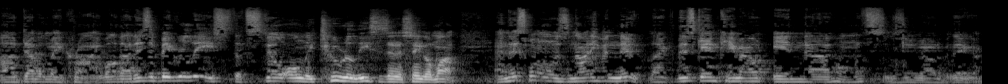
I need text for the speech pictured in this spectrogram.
uh, Devil May Cry. While that is a big release, that's still only two releases in a single month. And this one was not even new. Like, this game came out in, uh, on, let's zoom out a bit. There you go.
